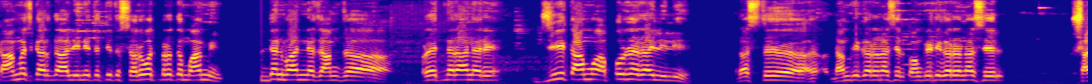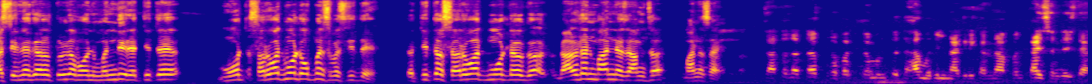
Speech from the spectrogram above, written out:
कामच करता आली नाही. तर तिथं सर्वात प्रथम आम्ही उद्यान बांधण्याचा आमचा प्रयत्न राहणार. आहे जी कामं अपूर्ण राहिलेली रस्ते डांबरीकरण असेल कॉन्क्रिटीकरण असेल शास्त्रीनगर तुळजाभवानी मंदिर आहे तिथे मोठ सर्वात मोठं ओपन स्पेस तिथे आहे. तर तिथं सर्वात मोठं गार्डन बांधण्याचा आमचा मानस आहे. जाता जाता प्रभाग क्रमांक दहा मधील नागरिकांना आपण काय संदेश द्या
